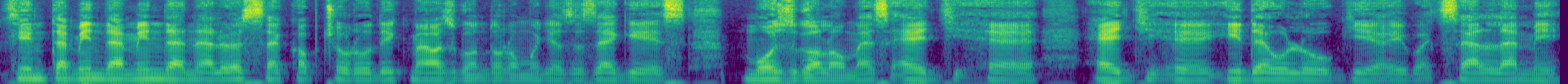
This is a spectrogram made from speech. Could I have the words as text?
Szinte minden mindennel összekapcsolódik, mert azt gondolom, hogy ez az egész mozgalom, ez egy, egy ideológiai vagy szellemi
